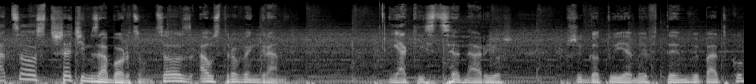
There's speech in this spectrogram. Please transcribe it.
A co z trzecim zaborcą? Co z Austro-Węgrami? Jaki scenariusz przygotujemy w tym wypadku?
